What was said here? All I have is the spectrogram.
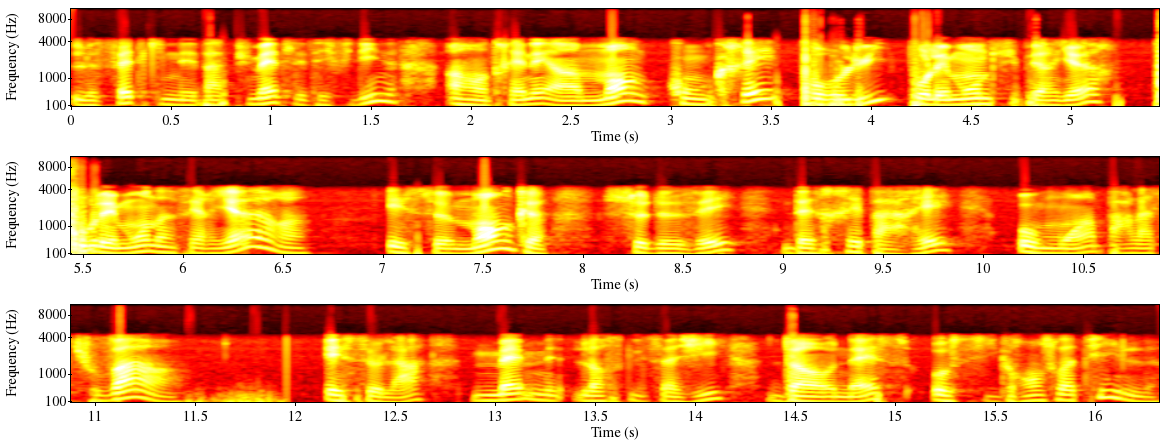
le fait qu'il n'ait pas pu mettre les téphilines a entraîné un manque concret pour lui, pour les mondes supérieurs, pour les mondes inférieurs. Et ce manque se devait d'être réparé au moins par la tchouva. Et cela, même lorsqu'il s'agit d'un honnête aussi grand soit-il.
